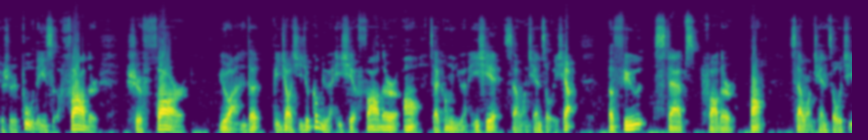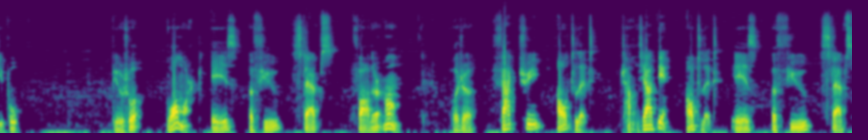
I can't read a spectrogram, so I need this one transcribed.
就是步的意思，farther 是 far 远的，比较级就更远一些，farther on 再更远一些，再往前走一下。a few steps farther on，再往前走几步。比如说，Walmart is a few steps farther on，或者 factory outlet 厂家店 outlet is a few steps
